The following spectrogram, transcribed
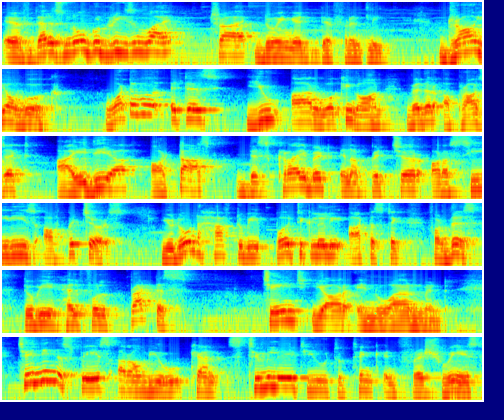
If there is no good reason why, try doing it differently. Draw your work. Whatever it is you are working on, whether a project, idea or task, describe it in a picture or a series of pictures. You don't have to be particularly artistic for this to be helpful practice. Change your environment. Changing the space around you can stimulate you to think in fresh ways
